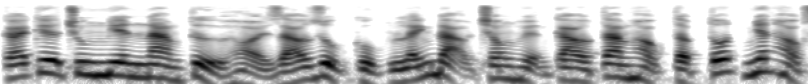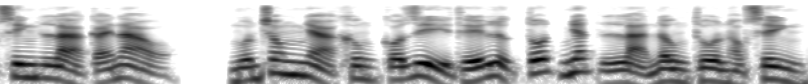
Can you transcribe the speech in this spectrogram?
Cái kia trung niên nam tử hỏi giáo dục cục lãnh đạo trong huyện cao tam học tập tốt nhất học sinh là cái nào, muốn trong nhà không có gì thế lực tốt nhất là nông thôn học sinh.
